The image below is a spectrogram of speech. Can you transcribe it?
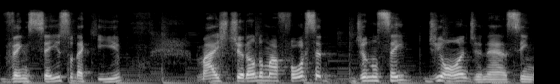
vencer isso daqui, mas tirando uma força de não sei de onde, né, assim...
